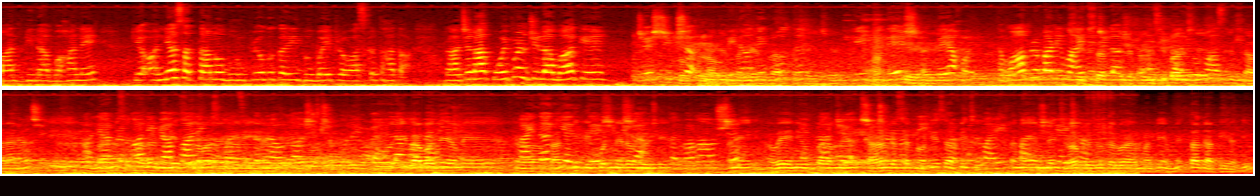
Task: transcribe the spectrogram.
માંદગીના બહાને કે અન્ય સત્તાનો દુરુપયોગ કરી દુબઈ પ્રવાસ કરતા હતા. રાજ્યના કોઈ પણ જિલ્લામાં કે જે શિક્ષક વિનાધિકૃત કે વિદેશ ગયા હોય તમામ પ્રકારની માહિતી જિલ્લા શિક્ષણ પાસેથી છે. અને આ પ્રકારની વ્યાપારિક માનસિકતા ધરાવતા શિક્ષકોને પહેલા કાયદાકીય રીતે શિક્ષા કરવામાં આવશે. અને હવે એની ઉપર અમે કારણદર્શક નોટિસ આપી છે અને એમને જવાબ રજૂ કરવા માટે એમને તક આપી હતી.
